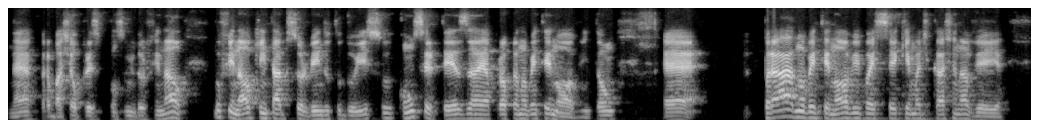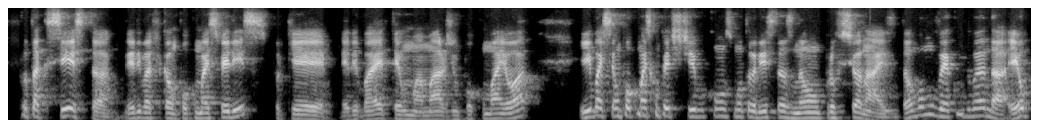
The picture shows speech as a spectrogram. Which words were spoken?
né, para baixar o preço do consumidor final, no final, quem está absorvendo tudo isso, com certeza, é a própria 99. Então, é, para 99 vai ser queima de caixa na veia. Para o taxista, ele vai ficar um pouco mais feliz, porque ele vai ter uma margem um pouco maior e vai ser um pouco mais competitivo com os motoristas não profissionais. Então, vamos ver como vai andar. Eu,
